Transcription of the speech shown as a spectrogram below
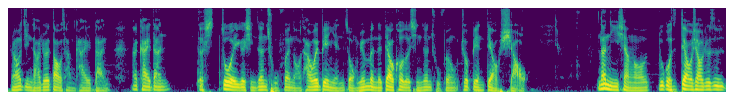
然后警察就会到场开单，那开单的作为一个行政处分哦，它会变严重，原本的吊扣的行政处分就变吊销。那你想哦，如果是吊销，就是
